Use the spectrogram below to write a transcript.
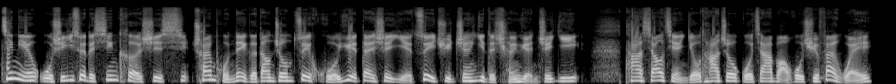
今年五十一岁的辛克是新川普内阁当中最活跃，但是也最具争议的成员之一。他削减犹他州国家保护区范围，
